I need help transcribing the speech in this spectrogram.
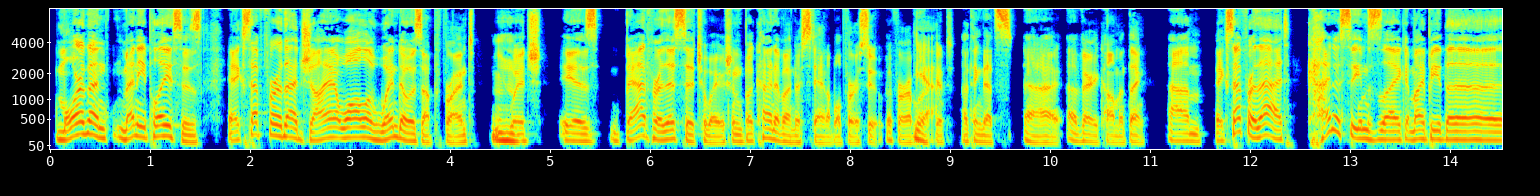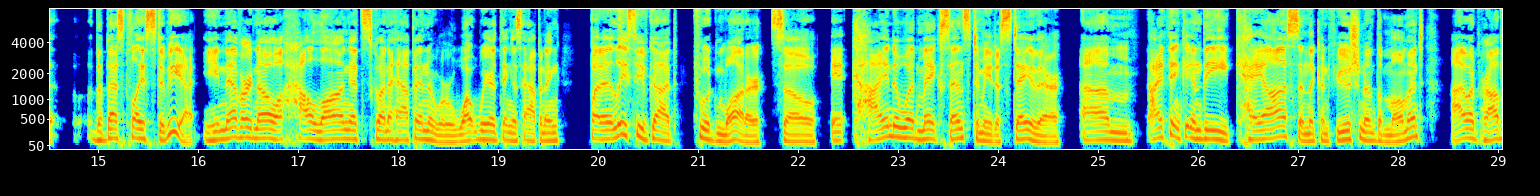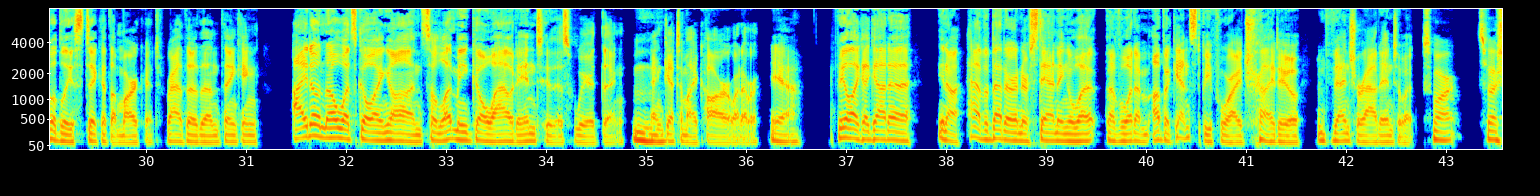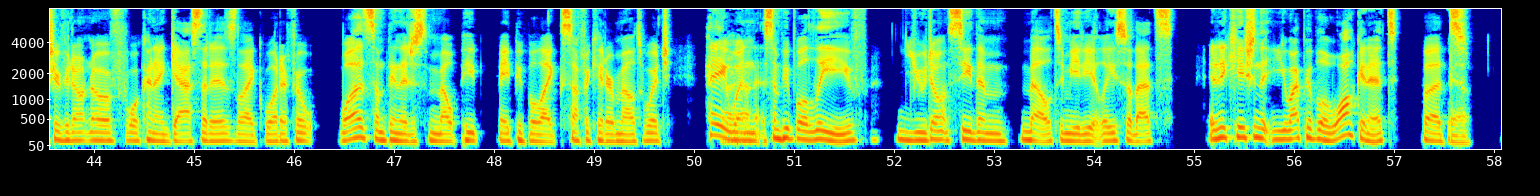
more than many places, except for that giant wall of windows up front, Mm-hmm. which is bad for this situation, but kind of understandable for a su- for a Yeah. I think that's uh, a very common thing. Um, except for that, kind of seems like it might be the the best place to be at. You never know how long it's going to happen or what weird thing is happening. But at least you've got food and water, so it kind of would make sense to me to stay there. Um, I think in the chaos and the confusion of the moment, I would probably stick at the market rather than thinking, I don't know what's going on, so let me go out into this weird thing Mhm. and get to my car or whatever. yeah. I feel like I gotta, you know, have a better understanding of what of what I'm up against before I try to venture out into it. Smart, especially if you don't know if what kind of gas it is. Like, what if it was something that just melt pe- made people like suffocate or melt? Which, hey, Oh, when some people leave, you don't see them melt immediately, so that's an indication that you might be able to walk in it. But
